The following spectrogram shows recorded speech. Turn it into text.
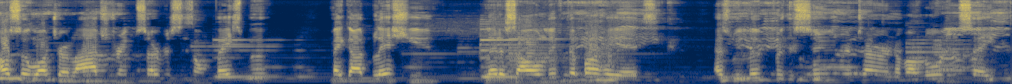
Also, watch our live stream services on Facebook. May God bless you. Let us all lift up our heads as we look for the soon return of our Lord and Savior,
